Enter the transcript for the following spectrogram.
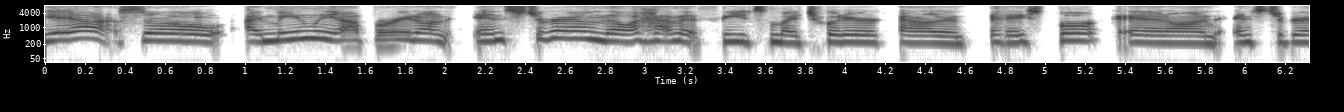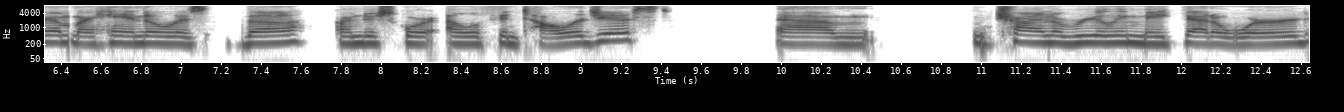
Yeah, so I mainly operate on Instagram, though I have it feeds to my Twitter account and Facebook. And on Instagram, my handle is the underscore elephantologist. Um, I'm trying to really make that a word.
